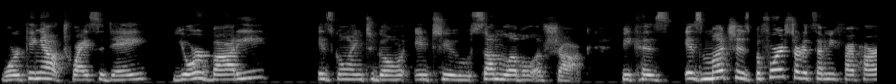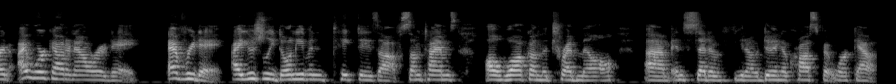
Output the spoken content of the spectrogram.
working out twice a day, your body is going to go into some level of shock because as much as before I started 75 hard, I work out an hour a day every day. I usually don't even take days off. Sometimes I'll walk on the treadmill um, instead of you know doing a CrossFit workout.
